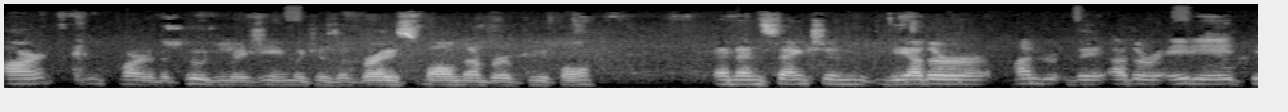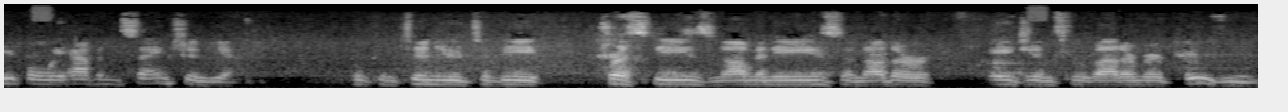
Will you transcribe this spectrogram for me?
aren't part of the Putin regime, which is a very small number of people, and then sanction the other hundred, the other 88 people we haven't sanctioned yet, who continue to be trustees, nominees, and other agents for Vladimir Putin.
